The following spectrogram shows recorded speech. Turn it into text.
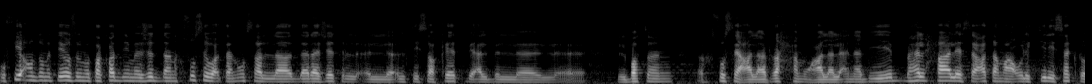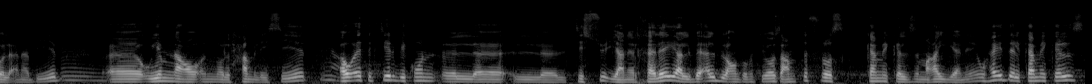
وفي endométriose المتقدمة جدا خصوصي وقت نوصل لدرجات الالتصاقات بقلب البطن خصوصي على الرحم وعلى الأنابيب. بهالحالة ساعتها معقول كثير يسكروا الأنابيب آه ويمنعوا إنه الحمل يصير. نعم. أوقات كثير بيكون ال tissu يعني الخلايا اللي بقلب ال endométriose عم تفرز chemicals معينة وهيدي ال chemicals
